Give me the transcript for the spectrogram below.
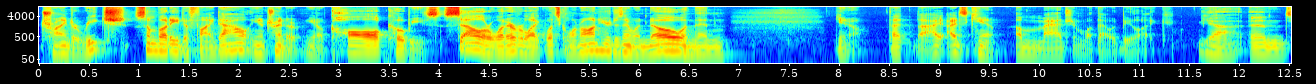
trying to reach somebody to find out. You know, trying to you know call Kobe's cell or whatever. Like, what's going on here? Does anyone know? And then, you know, that I, I just can't imagine what that would be like. Yeah, and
